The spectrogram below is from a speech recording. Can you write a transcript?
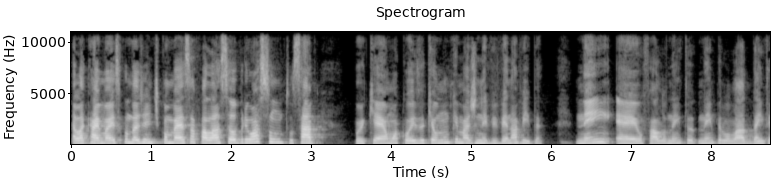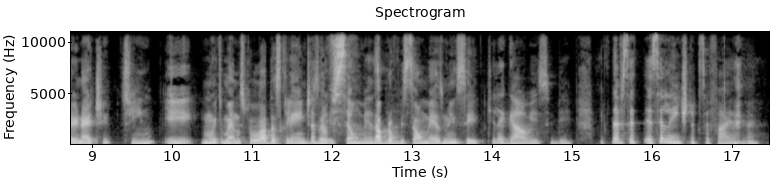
Ela cai mais quando a gente começa a falar sobre o assunto, sabe? Porque é uma coisa que eu nunca imaginei viver na vida. Nem é, eu falo nem, nem pelo lado da internet Sim. e muito menos pelo lado das clientes Da ali. profissão mesmo. da né? profissão mesmo em si. Que legal isso, Bi. É que deve ser excelente no que você faz, né?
